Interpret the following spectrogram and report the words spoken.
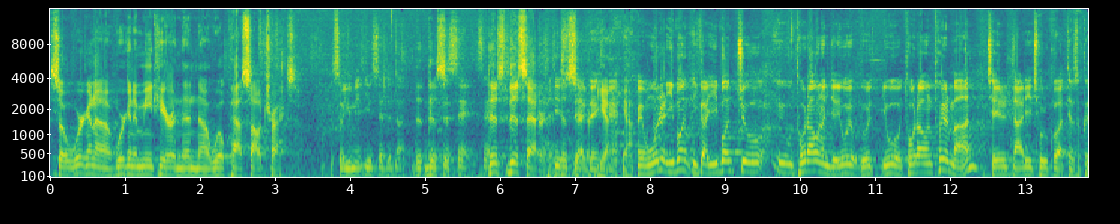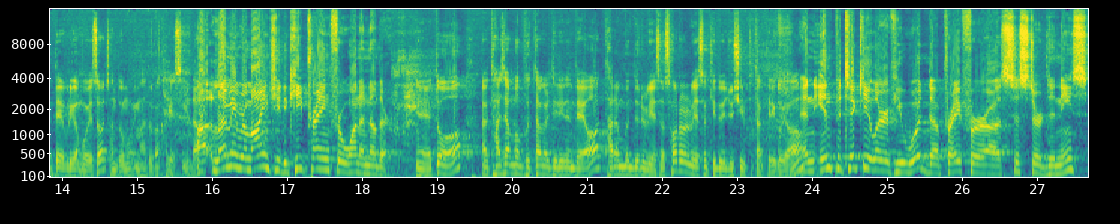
So we're gonna we're gonna meet here and then uh, we'll pass out tracts. So you mean you said that Th- this- next Sa- Sa- This this Saturday. this This Saturday. Saturday. Yeah, 네. yeah. 오늘 이번 그러니까 이번 주 돌아오는 이제 요, 요, 요 돌아온 토요일만 제일 날이 좋을 것 같아서 그때 우리가 모여서 전도 모임 하도록 하겠습니다. Uh, let me remind you to keep praying for one another. 예, 또 다시 한번 부탁을 드리는데요. 다른 분들을 위해서 서로를 위해서 기도해 주시길 부탁드리고요. And in particular, if you would uh, pray for uh, Sister Denise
